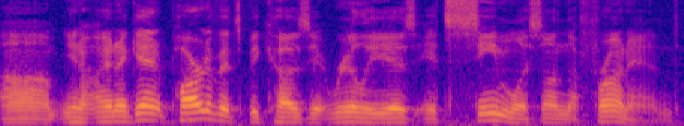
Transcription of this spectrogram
Um, you know, and again, part of it's because it really is, it's seamless on the front end.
